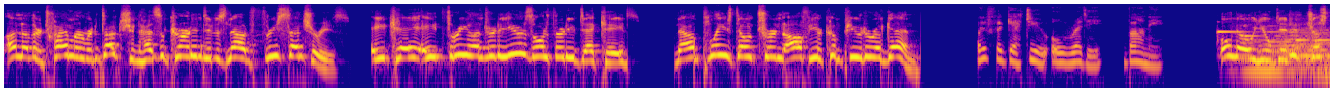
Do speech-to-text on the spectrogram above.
another timer reduction has occurred and it is now 3 centuries, aka 300 years or 30 decades. Now please don't turn off your computer again. I forget you already, Barney. Oh no, you didn't just...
